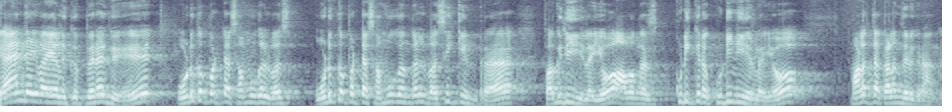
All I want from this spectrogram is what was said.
வேங்கை வயலுக்கு பிறகு ஒடுக்கப்பட்ட சமூகங்கள் வஸ் ஒடுக்கப்பட்ட சமூகங்கள் வசிக்கின்ற பகுதியிலையோ அவங்க குடிக்கிற குடிநீர்லையோ மலத்தை கலந்துருக்கிறாங்க.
